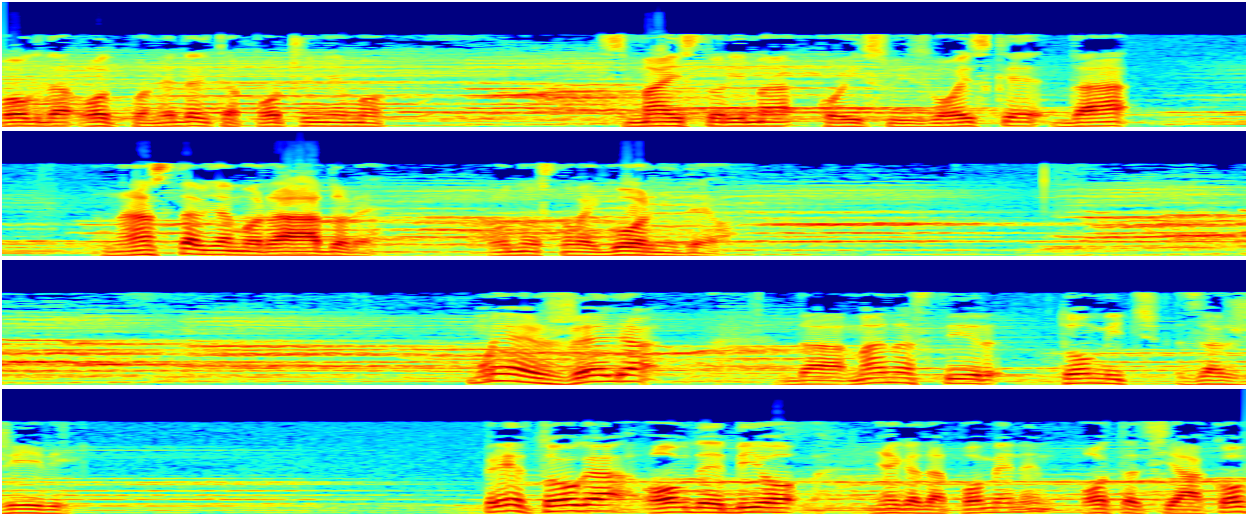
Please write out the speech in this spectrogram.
Bog da od ponedeljka počinjemo s majstorima koji su iz vojske da nastavljamo radove, odnosno ovaj gornji deo. Moja je želja da manastir Tomić zaživi. Prije toga ovde je bio, njega da pomenem, otac Jakov,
